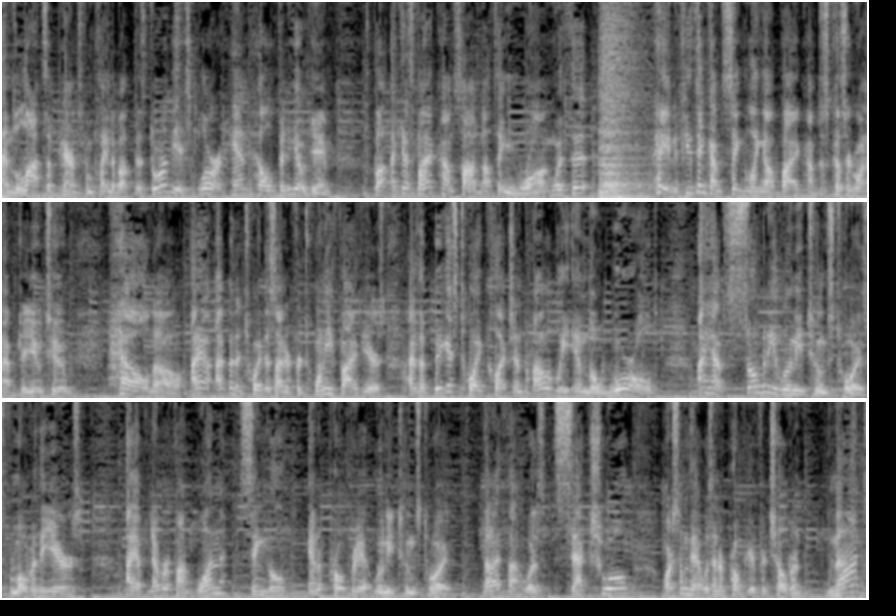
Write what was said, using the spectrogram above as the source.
And lots of parents complained about this Dora the Explorer handheld video game. But I guess Viacom saw nothing wrong with it. Hey, and if you think I'm singling out Viacom just because they're going after YouTube, hell no. I, have been a toy designer for 25 years. I have the biggest toy collection probably in the world. I have so many Looney Tunes toys from over the years. I have never found one single inappropriate Looney Tunes toy that I thought was sexual or something that was inappropriate for children. Not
